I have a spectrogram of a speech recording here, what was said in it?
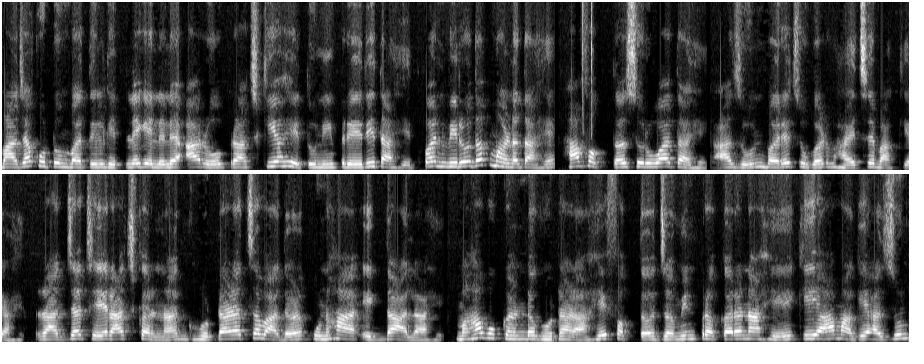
माझ्या कुटुंबातील घेतले गेलेले आरोप राजकीय हेतूनी प्रेरित आहेत पण विरोधक म्हणत आहे हा फक्त सुरुवात आहे. अजून बरेच उघड व्हायचे बाकी आहे राज्याचे राजकारणात घोटाळ्याचं वादळ पुन्हा एकदा आलं आहे. महाभूखंड घोटाळा हे फक्त जमीन प्रकरण आहे की यामागे अजून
